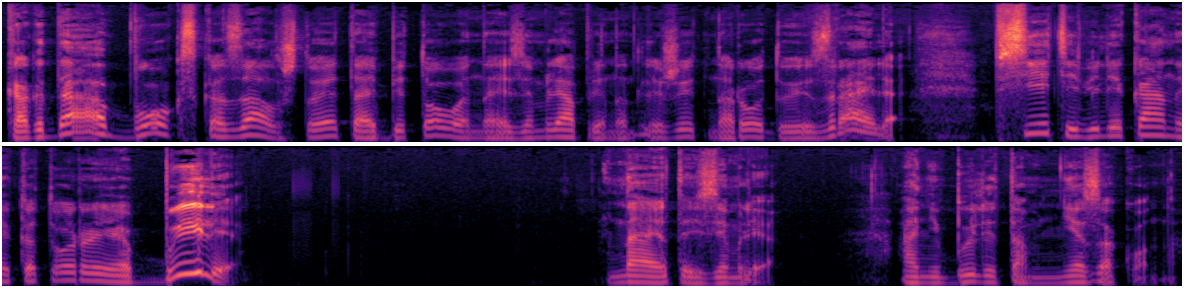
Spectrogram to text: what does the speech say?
Когда Бог сказал, что эта обетованная земля принадлежит народу Израиля, все эти великаны, которые были на этой земле, они были там незаконно.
